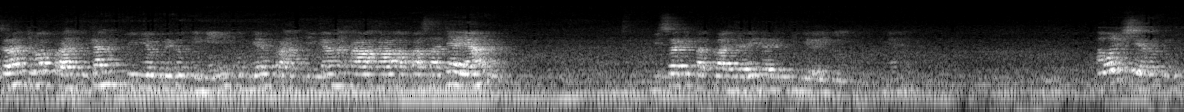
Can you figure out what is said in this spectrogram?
sekarang coba perhatikan video berikut ini, kemudian perhatikan hal-hal apa saja yang bisa kita pelajari dari video ini. Ya. I want to share with you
